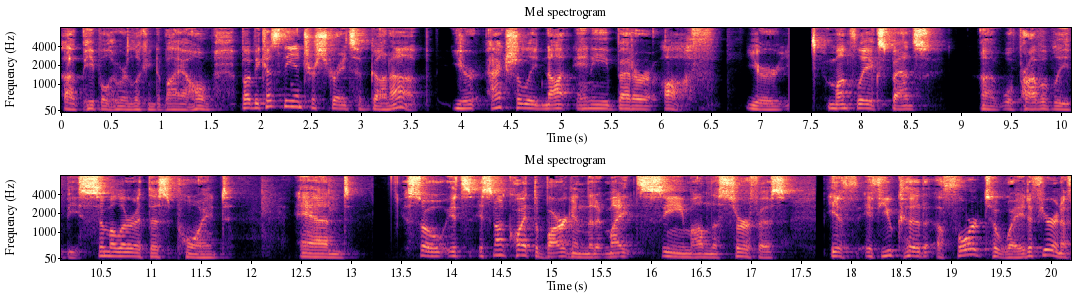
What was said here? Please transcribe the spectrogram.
uh, people who are looking to buy a home. But because the interest rates have gone up, you're actually not any better off. Your monthly expense uh, will probably be similar at this point, and so it's it's not quite the bargain that it might seem on the surface. If if you could afford to wait, if you're in a,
